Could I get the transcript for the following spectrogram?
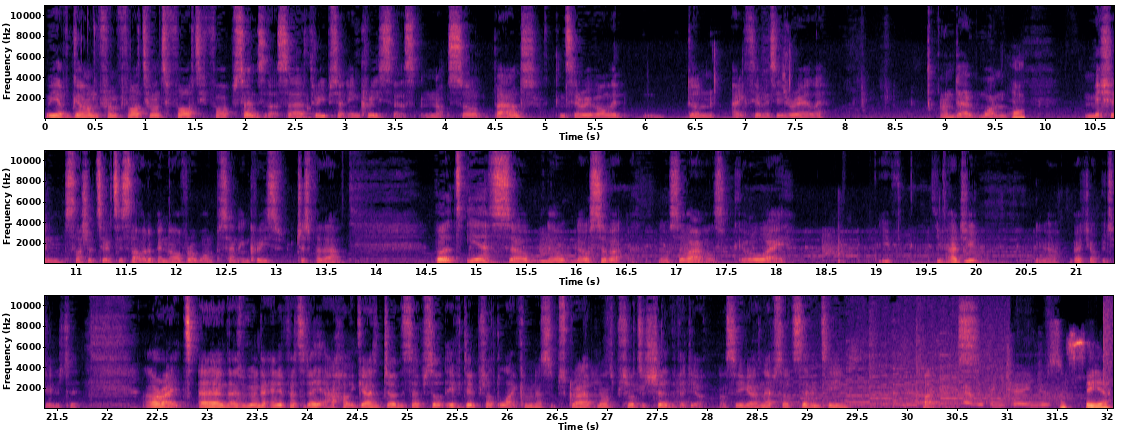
We have gone from 41 to 44%, so that's a 3% increase. That's not so bad, considering we've only done activities really. And uh, one Yeah. mission slash activity, so that would have been over a 1% increase just for that. But yes, so no no survi- no survivals. Go away. You've you've had your you know you've had your opportunity. All right, um, that's we're going to end it for today. I hope you guys enjoyed this episode. If you did, be sure to like, comment, and subscribe, and also be sure to share the video. I'll see you guys in episode 17. Bye, guys. Everything changes. See ya.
